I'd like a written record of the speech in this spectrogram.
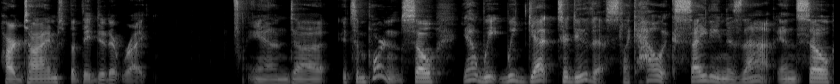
Hard times but they did it right and uh, it's important so yeah we we get to do this like how exciting is that and so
